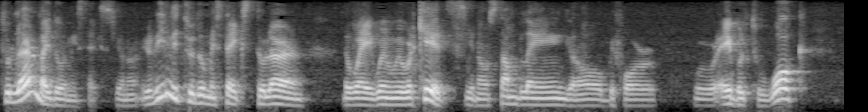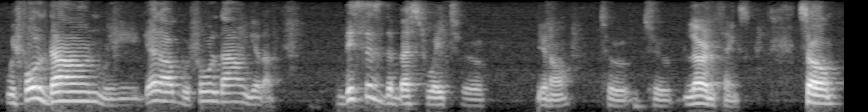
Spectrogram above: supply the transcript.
to learn by doing mistakes. You know, you really need to do mistakes to learn the way when we were kids, you know, stumbling, you know, before we were able to walk, we fall down, we get up, we fall down, get up. This is the best way to, you know, to to learn things. So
